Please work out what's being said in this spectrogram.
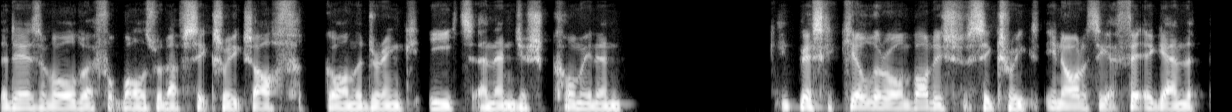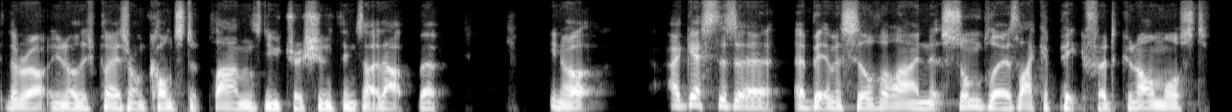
the days of old where footballers would have six weeks off, go on the drink, eat, and then just come in and basically kill their own bodies for six weeks in order to get fit again. There are, you know, these players are on constant plans, nutrition, things like that. But, you know, I guess there's a, a bit of a silver line that some players like a Pickford can almost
